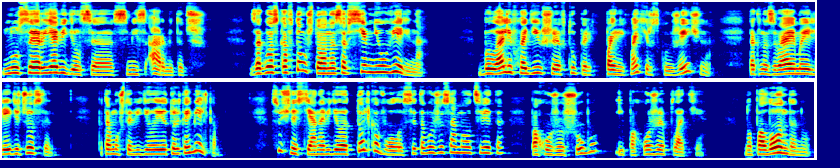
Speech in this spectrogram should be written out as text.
«Ну, сэр, я виделся с мисс Армитедж. Загвоздка в том, что она совсем не уверена, была ли входившая в ту парикмахерскую женщина, так называемая леди Джослин, потому что видела ее только мельком. В сущности, она видела только волосы того же самого цвета, похожую шубу и похожее платье. Но по Лондону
